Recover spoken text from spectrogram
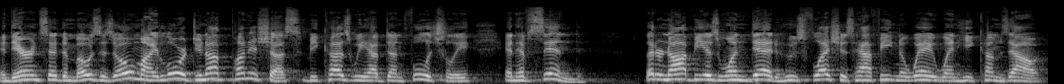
And Aaron said to Moses, O my Lord, do not punish us because we have done foolishly and have sinned. Let her not be as one dead, whose flesh is half eaten away when he comes out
